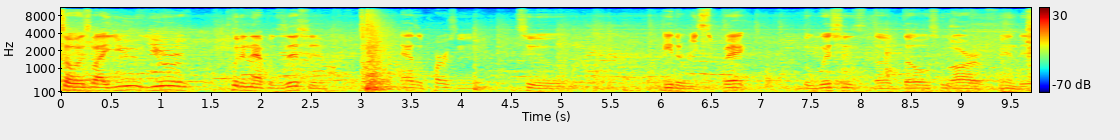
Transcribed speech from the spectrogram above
So it's like you you're put in that position as a person to either respect the wishes of those who are offended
